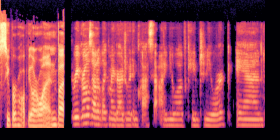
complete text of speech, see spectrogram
a super popular one. But Three girls out of like my graduating class that I knew of came to New York, and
